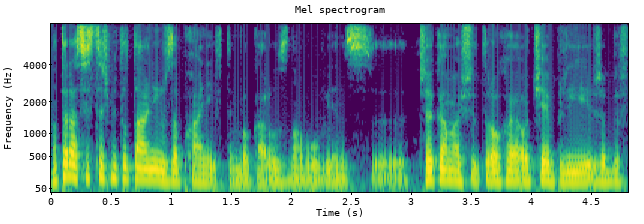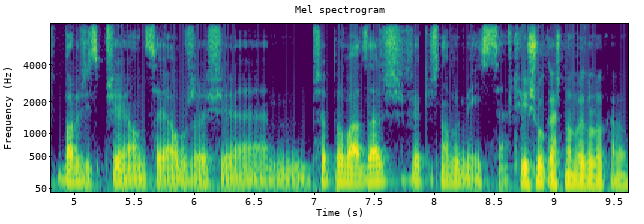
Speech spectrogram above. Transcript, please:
No teraz jesteśmy totalnie już zapchani w tym lokalu znowu, więc y, czekam, aż się trochę ociepli, żeby w bardziej sprzyjającej aurze się mm, przeprowadzać w jakieś nowe miejsce. Czyli szukasz nowego lokalu?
